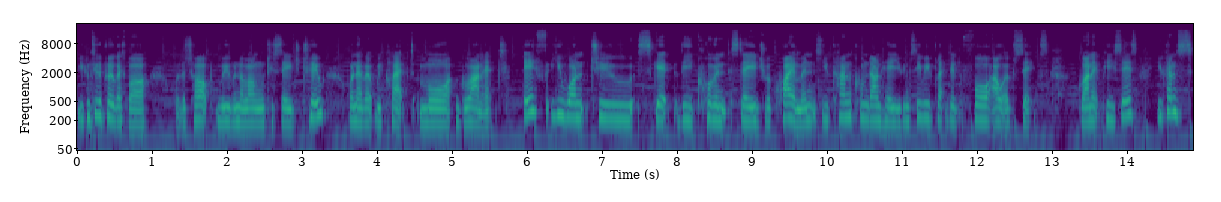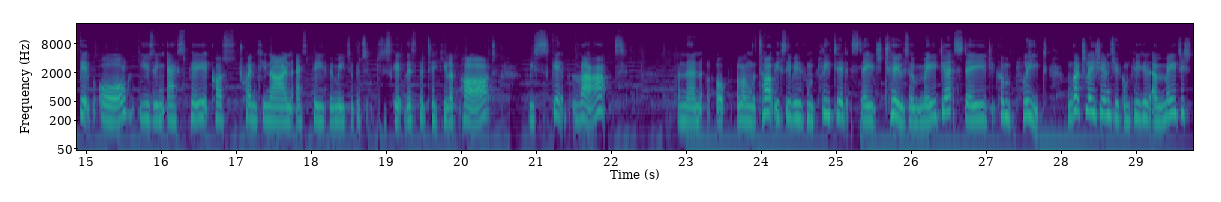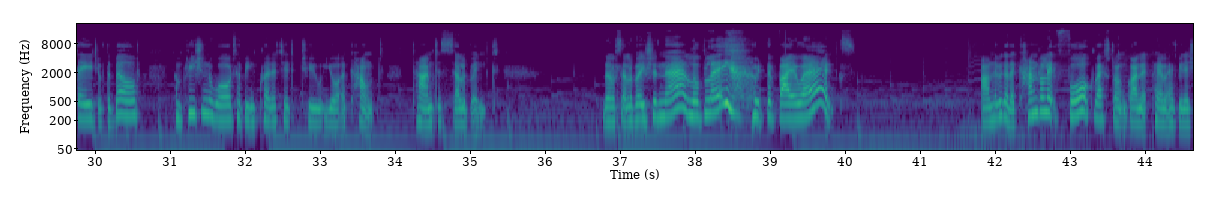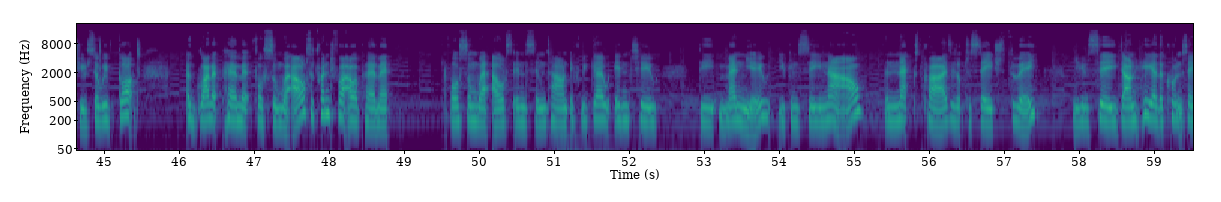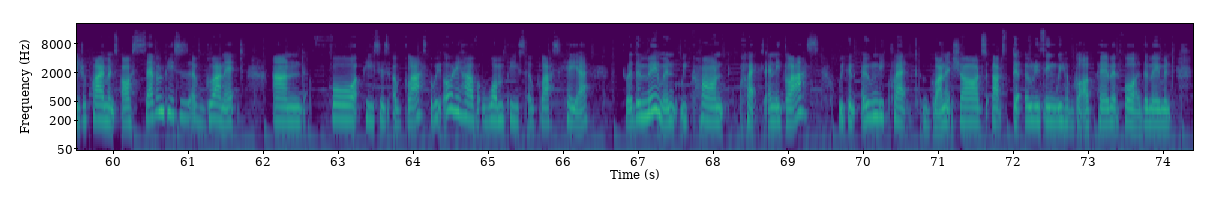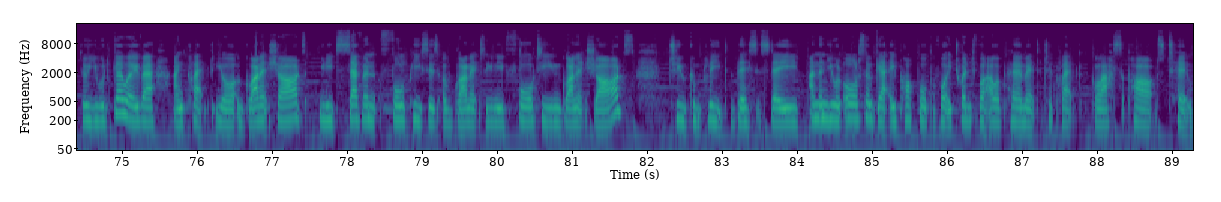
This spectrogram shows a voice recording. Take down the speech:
You can see the progress bar at the top, moving along to stage two whenever we collect more granite. If you want to skip the current stage requirements, you can come down here. You can see we've collected four out of six granite pieces. You can skip all using SP. It costs 29 SP for me to, to skip this particular part. We skip that and then up along the top you see we've completed stage two so major stage complete congratulations you completed a major stage of the build Completion rewards have been credited to your account. Time to celebrate. Little celebration there, lovely, with the fireworks. And there we go, the Candlelit Fork Restaurant granite permit has been issued. So we've got a granite permit for somewhere else, a 24 hour permit for somewhere else in Simtown. If we go into the menu, you can see now the next prize is up to stage three. You can see down here the current stage requirements are seven pieces of granite and four pieces of glass, but we already have one piece of glass here. So at the moment we can't collect any glass. we can only collect granite shards. That's the only thing we have got a permit for at the moment. So you would go over and collect your granite shards. You need seven full pieces of granite, so you need 14 granite shards to complete this stage and then you will also get a pop-up for a 24 hour permit to collect glass parts too.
